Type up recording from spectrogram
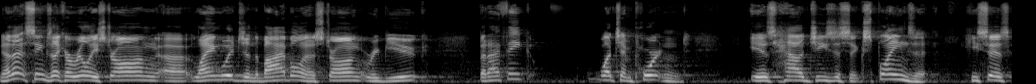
Now, that seems like a really strong uh, language in the Bible and a strong rebuke, but I think what's important is how Jesus explains it. He says,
